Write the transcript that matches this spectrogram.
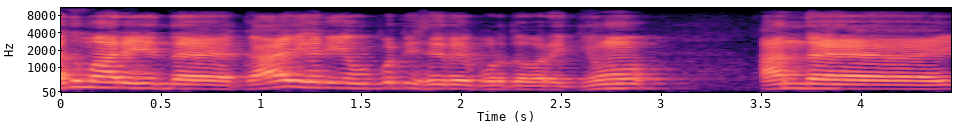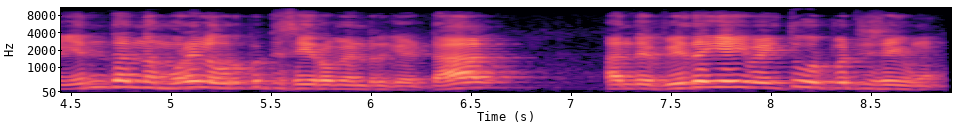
அது மாதிரி இந்த காய்கறியை உற்பத்தி செய்கிறதை பொறுத்த வரைக்கும் அந்த எந்தெந்த முறையில் உற்பத்தி செய்கிறோம் என்று கேட்டால் அந்த விதையை வைத்து உற்பத்தி செய்வோம்.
